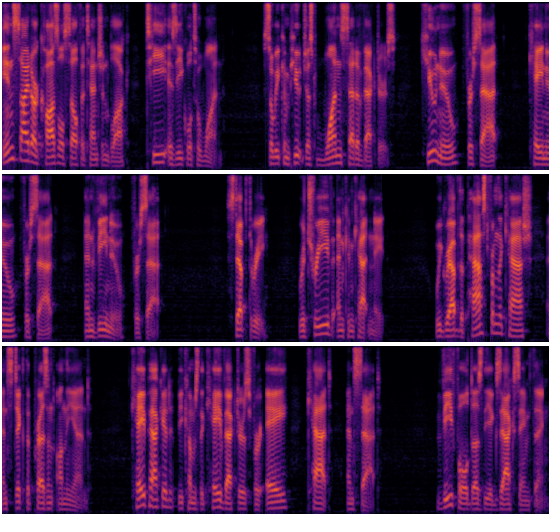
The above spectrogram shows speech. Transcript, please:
Inside our causal self-attention block, t is equal to 1. So we compute just one set of vectors, q new for sat, k new for sat, and v new for sat. Step 3. Retrieve and concatenate. We grab the past from the cache and stick the present on the end. kpacked becomes the k vectors for a, cat, and sat. vfull does the exact same thing.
